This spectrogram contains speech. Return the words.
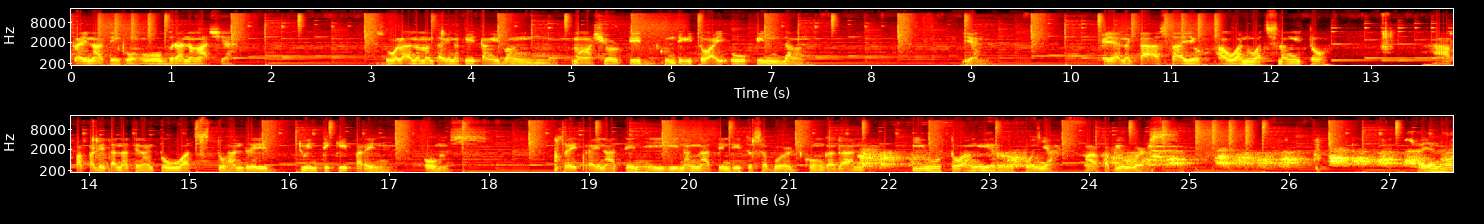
Try natin kung uobra na nga siya. So wala naman tayong nakitang ibang mga shorted kundi ito ay open lang. Yan. Kaya nagtaas tayo. Ah, 1 watts lang ito. Ah, papalitan natin ng 2 watts, 220k pa rin ohms. So, i-try natin. Ihinang natin dito sa board kung gagana. I-auto ang error po niya, mga ka-viewers. So, ayan ha.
